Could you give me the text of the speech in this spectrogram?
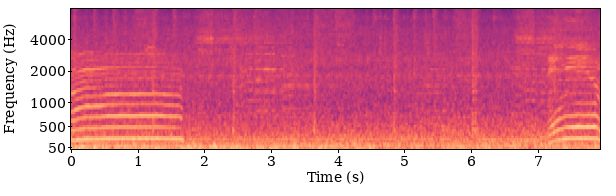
Mmm. Damn.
